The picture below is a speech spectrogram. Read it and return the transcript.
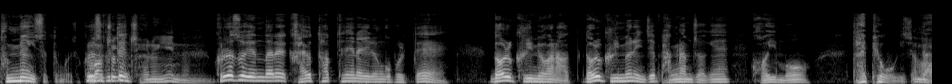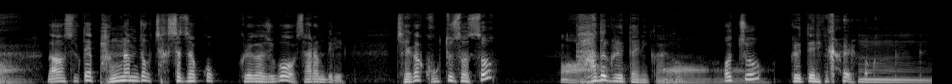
분명히 있었던 거죠. 그래서 그때 재능이 있는. 그래서 옛날에 가요 탑텐이나 이런 거 볼 때 널 그리며가 나왔. 널 그리면 이제 박남정의 거의 뭐 대표곡이죠. 네. 나왔을 때 박남정 작사 작곡 그래가지고 사람들이 제가 곡도 썼어? 어. 다들 그랬다니까요. 어. 어쭈? 그랬다니까요. 음.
